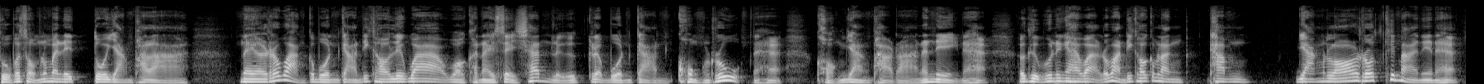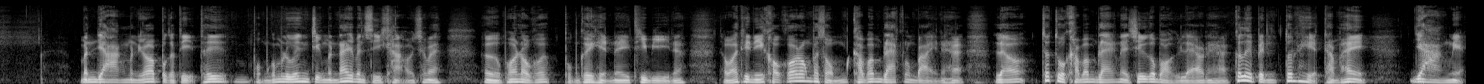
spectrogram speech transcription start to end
ถูกผสมลงไปในตัวยางพารา ในระหว่างกระบวนการที่เขาเรียกว่า vulcanization หรือกระบวนการคงรูปนะฮะของยางพารานั่นเองนะฮะก็คือพูดง่ายๆว่า ระหว่างที่เขากำลังทำยางล้อรถขึ้นมาเนี่ยนะฮะมันยางมันก็ปกติที่ผมก็ไม่รู้จริงๆ มันน่าจะเป็นสีขาวใช่ไหมเออเพราะเราก็ผมเคยเห็นในทีวีนะ แต่ว่าทีนี้เขาก็ต้องผสม carbon black ลงไปนะฮะ แล้วเจ้าตัว carbon black เนี่ยชื่อก็บอกอยู่แล้วนะฮะ ก็เลยเป็นต้นเหตุทำให้ยางเนี่ย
